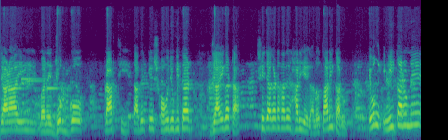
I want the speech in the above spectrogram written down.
যারা এই মানে যোগ্য প্রার্থী, তাদেরকে সহযোগিতার জায়গাটা সেই জায়গাটা তাদের হারিয়ে গেল। তারই কারণ। এবং এই কারণে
